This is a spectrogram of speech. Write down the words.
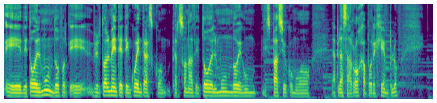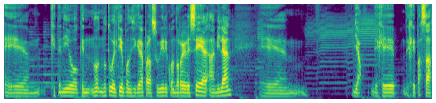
eh, de todo el mundo, porque virtualmente te encuentras con personas de todo el mundo en un espacio como la Plaza Roja, por ejemplo. Eh, que he tenido, que no, tuve el tiempo ni siquiera para subir y cuando regresé a, Milán, eh, ya, dejé, dejé pasar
